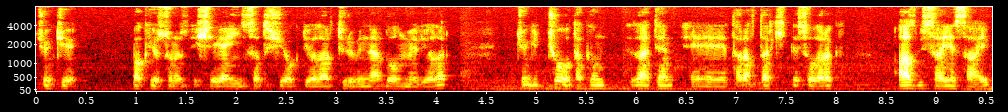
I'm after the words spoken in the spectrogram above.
Çünkü bakıyorsunuz işte yayın satışı yok diyorlar, tribünler dolmuyor diyorlar. Çünkü çoğu takım zaten eee, taraftar kitlesi olarak az bir sayıya sahip.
